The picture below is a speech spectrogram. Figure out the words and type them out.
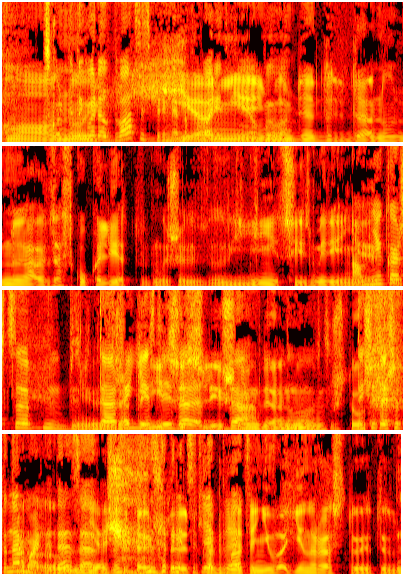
А, Сколько ну, ты говорил, 20 примерно я фавориток не, у нее было? Не, да, ну, ну а за сколько лет? Мы же единицы измерения. А это, мне кажется, даже за 30 если... За, с лишним, да. да ну, ну, что? Ты считаешь, это нормально, да? За, я считаю, что это, когда это не в один раз, то это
